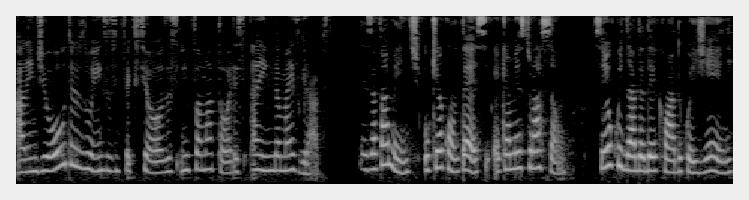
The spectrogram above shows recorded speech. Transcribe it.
além de outras doenças infecciosas e inflamatórias ainda mais graves. Exatamente. O que acontece é que a menstruação, sem o cuidado adequado com a higiene,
